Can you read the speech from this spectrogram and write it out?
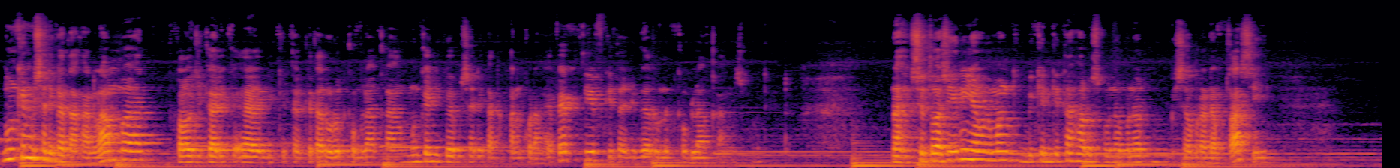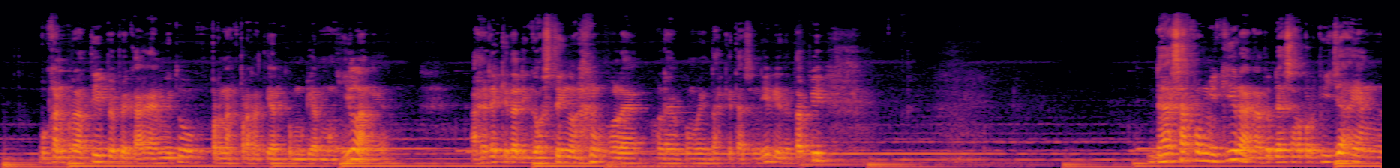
mungkin bisa dikatakan lambat. Kalau jika eh, kita kita runut ke belakang mungkin juga bisa dikatakan kurang efektif. Kita juga runut ke belakang nah situasi ini yang memang bikin kita harus benar-benar bisa beradaptasi. Bukan berarti ppkm itu pernah perhatian kemudian menghilang ya. Akhirnya kita di ghosting oleh oleh pemerintah kita sendiri. Tetapi dasar pemikiran atau dasar berpijak yang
